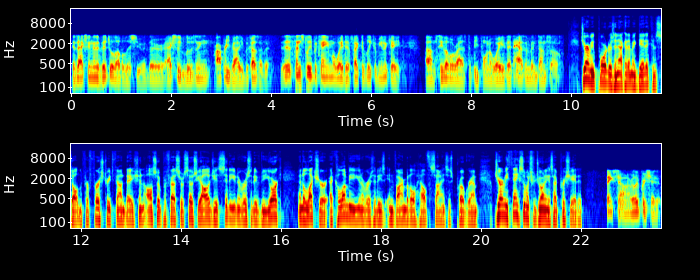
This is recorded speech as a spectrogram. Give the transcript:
is actually an individual level issue they're actually losing property value because of it. It essentially became a way to effectively communicate um, sea level rise to people in a way that hasn't been done so. Jeremy Porter is an academic data consultant for First Street Foundation, also professor of sociology at City University of New York, and a lecturer at Columbia University's Environmental Health Sciences program. Jeremy, thanks so much for joining us. I appreciate it. Thanks, John. I really appreciate it.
